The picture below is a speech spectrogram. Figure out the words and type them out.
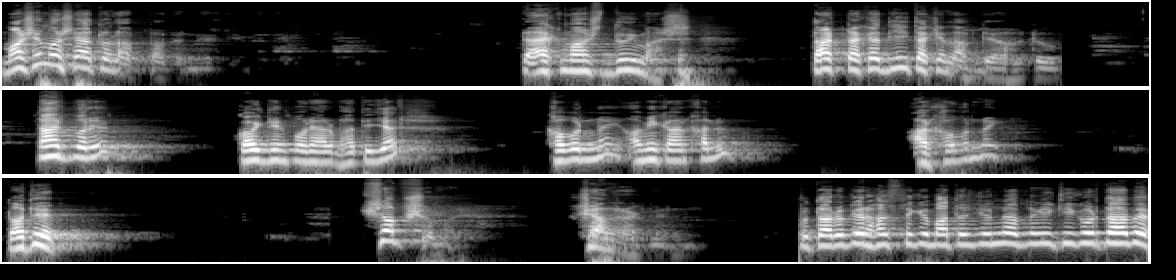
মাসে মাসে এত লাভ পাবেন তা এক মাস, দুই মাস, তার টাকা দিয়েই তাকে লাভ দেওয়া হতো। তারপরে কয়েকদিন পরে আর ভাতিজার খবর নাই, আমি কার খালু? আর খবর নাই। তদেব সব সময় খেয়াল রাখবেন। প্রতারকের হাত থেকে বাঁচার জন্য আপনাকে কি করতে হবে?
